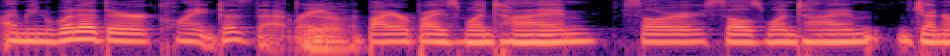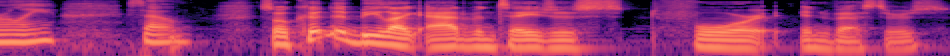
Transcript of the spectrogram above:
I mean, what other client does that, right? Yeah. A buyer buys one time, seller sells one time generally. So, so couldn't it be like advantageous for investors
